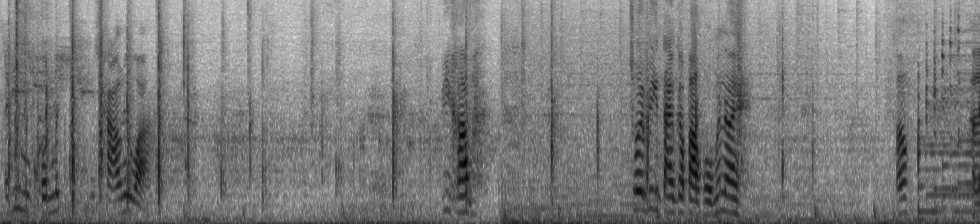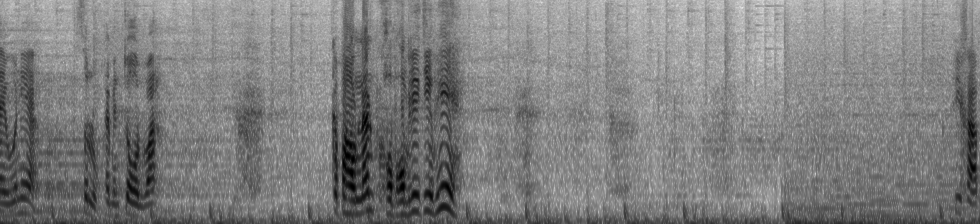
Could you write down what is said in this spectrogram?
ไอ้ที่มีคนเมื่อเช้านี่หว่า พี่ครับ ช่วยวิ่งตามกระเป๋าผมให้หน่อย เอ้า อะไรวะเนี่ย สรุปใครเป็นโจรวะ กระเป๋านั้นของผมจริงๆพี่ พี่ครับ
